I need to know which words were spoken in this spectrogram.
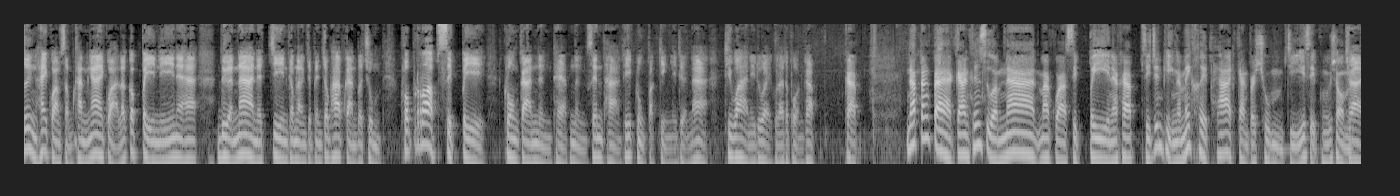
ซึ่งให้ความสำคัญง่ายกว่า แล้วก็ปีนี้นะฮะ เดือนหน้าเนี่ยจีนกำลังจะเป็นเจ้าภาพการประชุม ครบรอบ 10 ปี โครงการ1แถบ1เส้นทางที่กรุงปักกิ่งในเดือนหน้าที่ว่านี้ด้วยคุณรัตพลครับ ครับ นับตั้งแต่การขึ้นสู่อำนาจมากว่า 10 ปีนะครับสีจิ้นผิงนั้นไม่เคยพลาดการประชุม G20 คุณผู้ชมใช่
